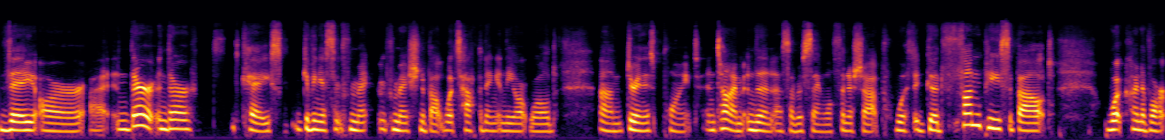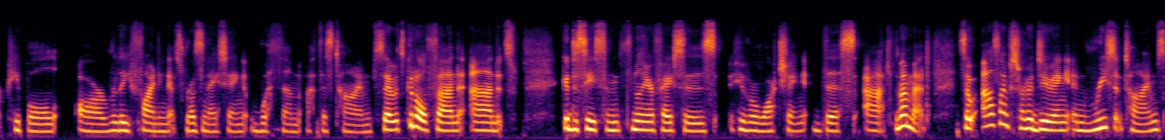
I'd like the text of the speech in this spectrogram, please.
they are uh, in their in their case giving us informa- information about what's happening in the art world um, during this point in time. And then as i was saying we'll finish up with a good fun piece about what kind of art people are really finding that's resonating with them at this time. So it's good old fun and it's good to see some familiar faces who are watching this at the moment. So as i've started doing in recent times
